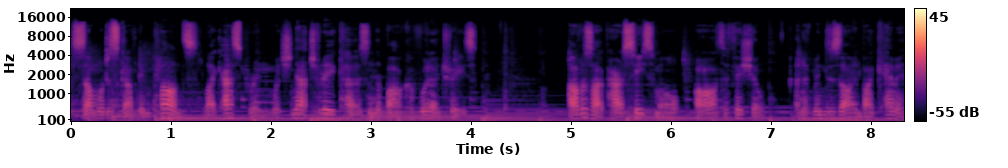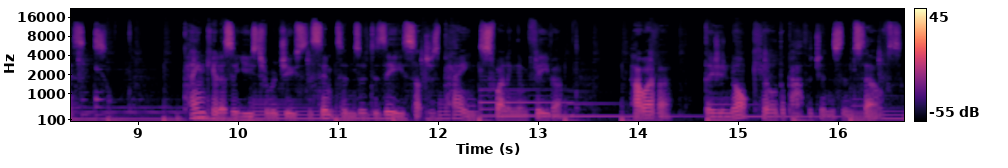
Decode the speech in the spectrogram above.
Some were discovered in plants, like aspirin, which naturally occurs in the bark of willow trees. Others, like paracetamol, are artificial and have been designed by chemists. Painkillers are used to reduce the symptoms of disease such as pain, swelling, and fever. However, they do not kill the pathogens themselves.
